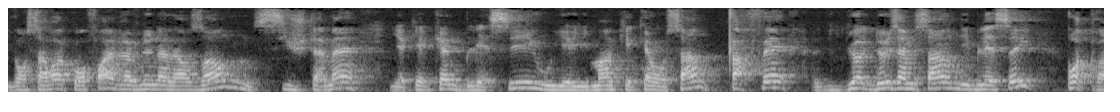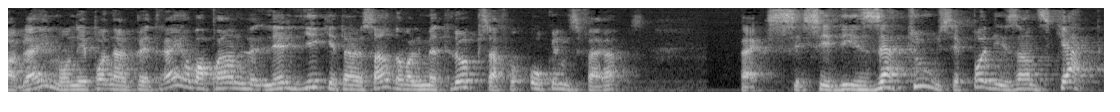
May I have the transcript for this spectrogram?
ils vont savoir quoi faire revenu dans leur zone. Si justement, il y a quelqu'un de blessé ou il manque quelqu'un au centre, parfait. Le deuxième centre est blessé, pas de problème. On n'est pas dans le pétrin. On va prendre l'ailier qui est un centre, on va le mettre là, puis ça ne fera aucune différence. Fait c'est des atouts, c'est pas des handicaps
